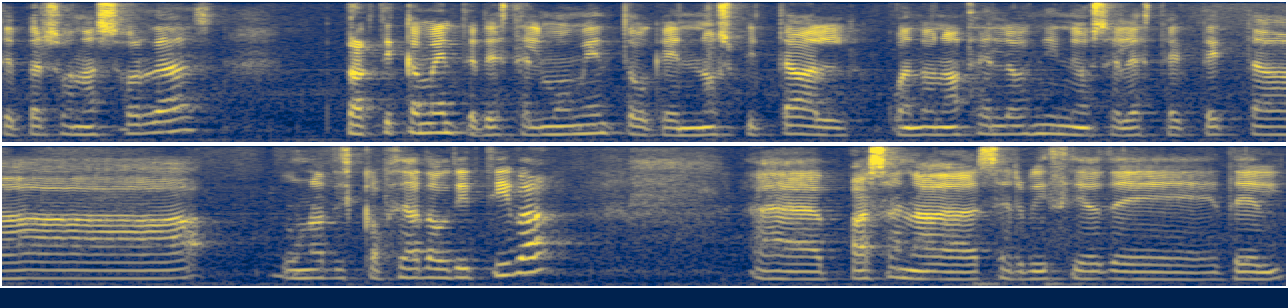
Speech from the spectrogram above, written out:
de personas sordas prácticamente desde el momento que en un hospital, cuando nacen los niños, se les detecta una discapacidad auditiva, eh, pasan al servicio de,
